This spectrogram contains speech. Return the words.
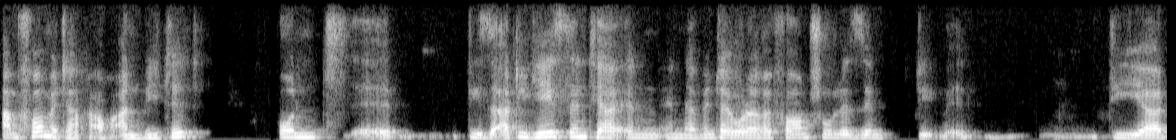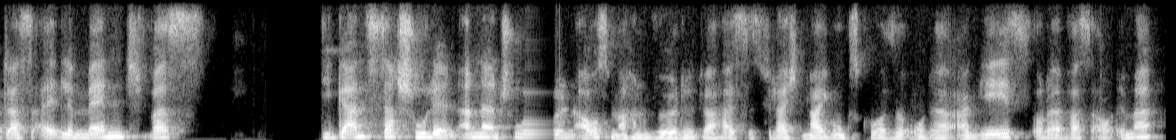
am Vormittag auch anbietet, und äh, diese Ateliers sind ja in, in der Winter- oder Reformschule sind die, die ja das Element, was die Ganztagsschule in anderen Schulen ausmachen würde. Da heißt es vielleicht Neigungskurse oder AGs oder was auch immer.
